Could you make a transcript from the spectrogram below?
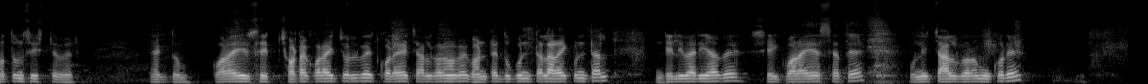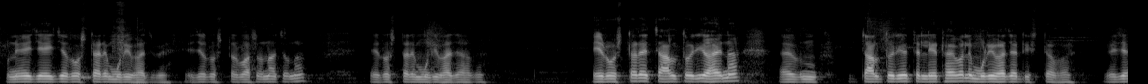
নতুন সিস্টেমের একদম। কড়াই সে ছটা কড়াই চলবে, কড়াইয়ে চাল গরম হবে, ঘন্টায় দু কুইন্টাল, আড়াই কুইন্টাল ডেলিভারি হবে। সেই কড়াইয়ের সাথে উনি চাল গরম করে, উনি এই যে এই যে রোস্টারে মুড়ি ভাজবে, এই যে রোস্টার বাসন আছে না, এই রোস্টারে মুড়ি ভাজা হবে। এই রোস্টারে চাল তৈরি হয় না চাল তৈরি হতে লেট হয় বলে মুড়ি ভাজা ডিস্টার্ব হয়। এই যে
